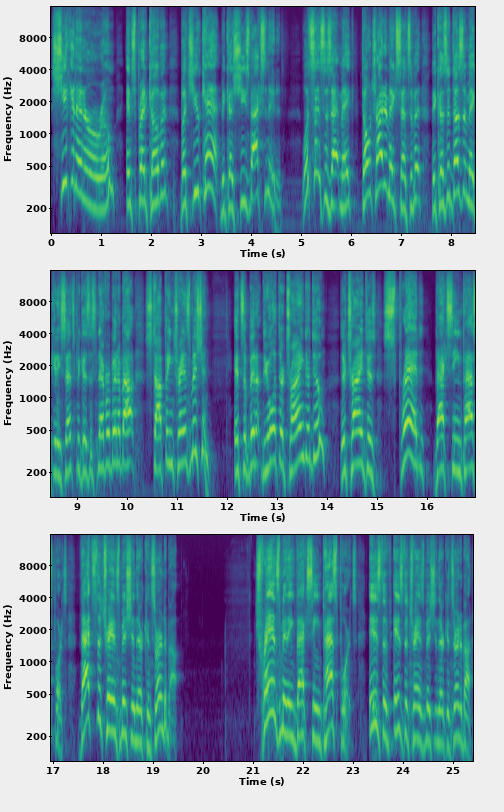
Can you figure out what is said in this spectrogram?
she can enter a room and spread COVID, but you can't because she's vaccinated. What sense does that make? Don't try to make sense of it because it doesn't make any sense because it's never been about stopping transmission. It's a bit, you know what they're trying to do? They're trying to spread vaccine passports. That's the transmission they're concerned about. Transmitting vaccine passports is the, is the transmission they're concerned about,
